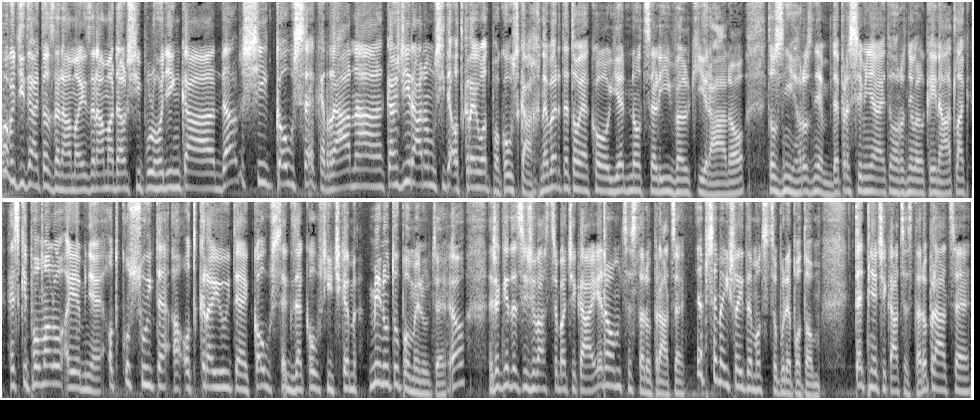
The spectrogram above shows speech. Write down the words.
No vidíte, je to za náma, je za náma další půl hodinka, další kousek rána. Každý ráno musíte odkrajovat po kouskách. Neberte to jako jedno celý velký ráno. To zní hrozně depresivně a je to hrozně velký nátlak. Hezky pomalu a jemně odkusujte a odkrajujte kousek za kousíčkem, minutu po minutě, jo? Řekněte si, že vás třeba čeká jenom cesta do práce. Nepřemýšlejte moc, co bude potom. Teď mě čeká cesta do práce,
